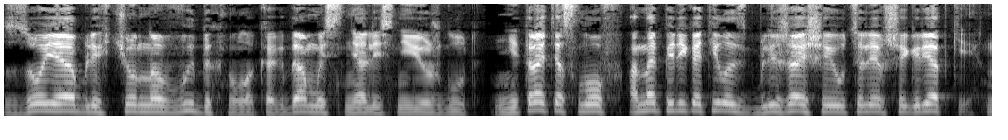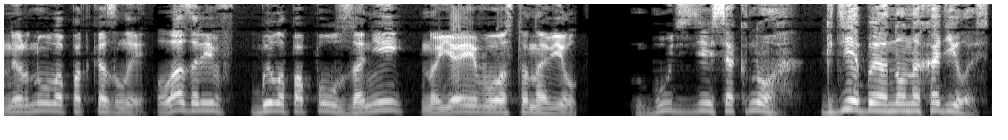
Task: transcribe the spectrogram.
Зоя облегченно выдохнула, когда мы сняли с нее жгут. Не тратя слов, она перекатилась к ближайшей уцелевшей грядке, нырнула под козлы. Лазарев было пополз за ней, но я его остановил. «Будь здесь окно, где бы оно находилось?»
